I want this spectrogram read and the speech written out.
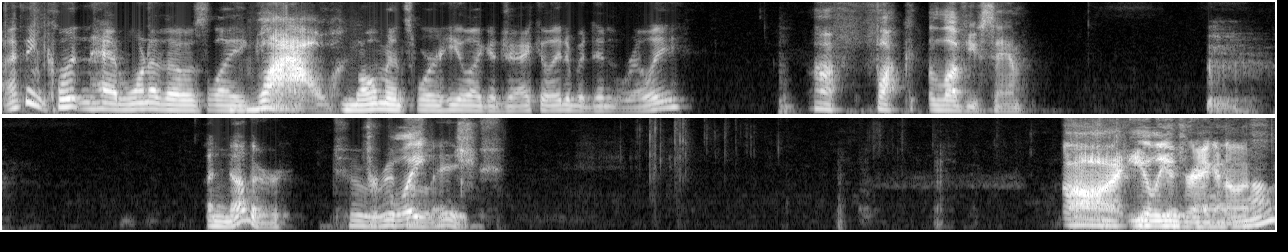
I think Clinton had one of those like Wow. moments where he like ejaculated but didn't really. Oh fuck. I love you, Sam. Another Triple Triple H. H. Oh, Ilya. Dragunov?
